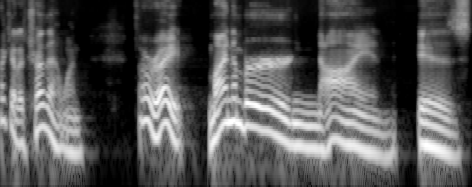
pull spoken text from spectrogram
I got to try that one. All right. My number nine is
